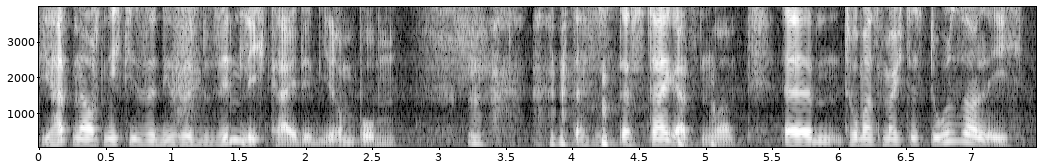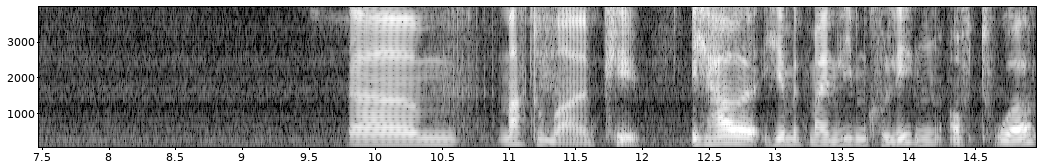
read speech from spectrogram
Die hatten auch nicht diese, diese Besinnlichkeit in ihrem Bumm. Das, das steigert es nur. Ähm, Thomas, möchtest du, soll ich? Ähm, mach du mal. Okay. Ich habe hier mit meinen lieben Kollegen auf Tour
